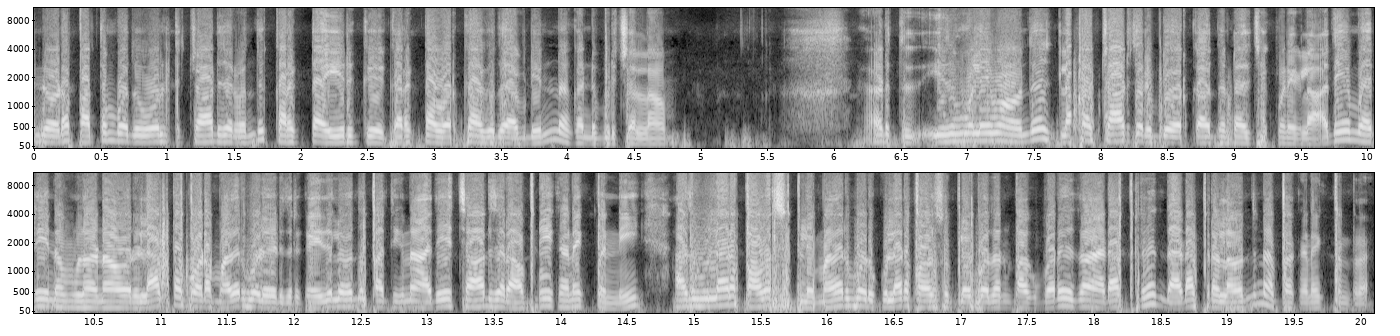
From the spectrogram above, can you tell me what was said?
என்னோட பத்தொம்பது வோல்ட் சார்ஜர் வந்து கரெக்டாக இருக்குது கரெக்டாக ஒர்க் ஆகுது அப்படின்னு நான் கண்டுபிடிச்சிடலாம். அடுத்தது இது மூலயமா வந்து லேப்டாப் சார்ஜர் எப்படி ஒர்க் ஆகுதுன்றதை செக் பண்ணிக்கலாம். அதே மாதிரி நம்மள நான் ஒரு லேப்டாப்போட மதர் போர்டு எடுத்திருக்கேன். இதில் வந்து பார்த்தீங்கன்னா அதே சார்ஜர் அப்படியே கனெக்ட் பண்ணி அது உள்ளார பவர் சப்ளை மதர் போர்டுக்குள்ளார பவர் சப்ளை போதான்னு பார்க்க போகிறோம் இதுதான் அடாப்டர் இந்த அடாப்டரில் வந்து நான் இப்போ கனெக்ட் பண்ணுறேன்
